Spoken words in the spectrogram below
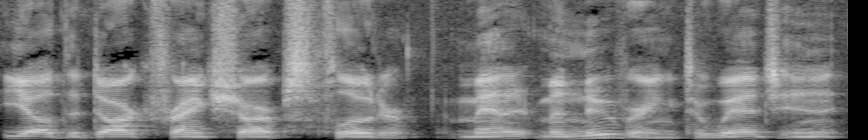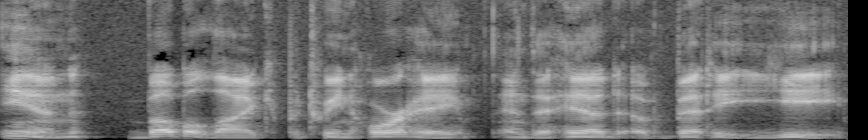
yelled the dark Frank Sharp's floater, man- maneuvering to wedge in, in bubble like, between Jorge and the head of Betty Yee.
